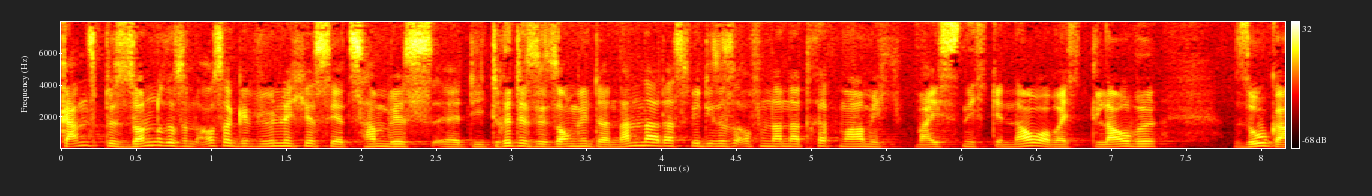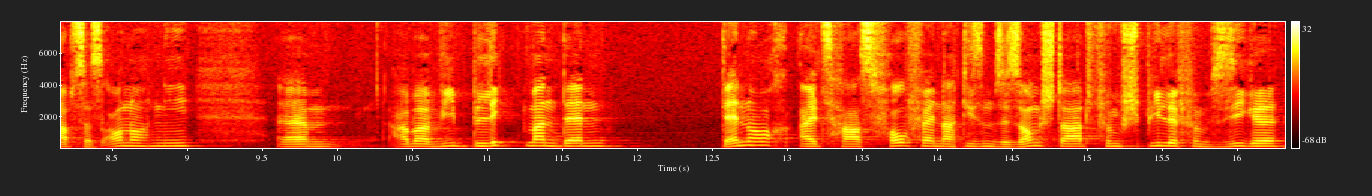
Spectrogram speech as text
ganz Besonderes und Außergewöhnliches. Jetzt haben wir es äh, die dritte Saison hintereinander, dass wir dieses Aufeinandertreffen haben. Ich weiß nicht genau, aber ich glaube, so gab es das auch noch nie. Ähm, aber wie blickt man denn dennoch als HSV-Fan nach diesem Saisonstart, fünf Spiele, fünf Siege,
